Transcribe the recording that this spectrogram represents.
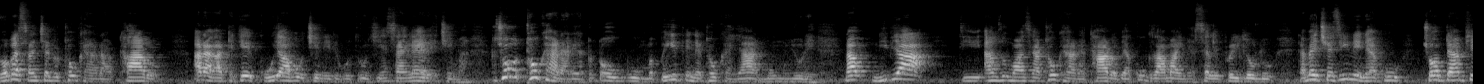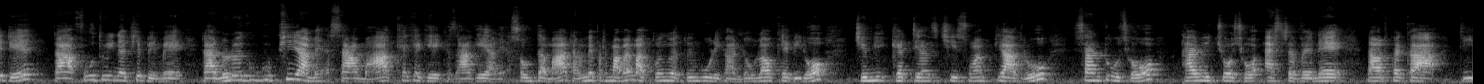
Robert Sanchez တို့ထုတ်ခံရတာထားတော့ အဲ့ဒါကတကယ်ကိုရဖို့အခြေအနေတွေကိုသူတို့ရင်ဆိုင်လိုက်ရတဲ့အချိန်မှာတချို့ထုတ်ခံတာတွေကတော်တော်ကိုမပေးသင့်တဲ့ထုတ်ခံရမှုမျိုးတွေနောက်နီးပြဒီအန်ဆိုမာစကထုတ်ခံရတယ်ထားတော့ဗျကုကစားမိုင်းနဲ့ celebrate လုပ်လို့ဒါပေမဲ့ Chelsea အနေနဲ့အခု job done ဖြစ်တယ်ဒါ4-3နဲ့ဖြစ်ပေမဲ့ဒါလွယ်လွယ်ကူကူဖြစ်ရမယ်အစားမှာခက်ခက်ခဲကစားခဲ့ရတဲ့အဆုံးသတ်မှာဒါပေမဲ့ပထမပိုင်းမှာတွင်းွယ်တွင်းကိုတွေကလုံလောက်ခဲ့ပြီးတော့ Jimmy Cattens ချေစွမ်းပြသလို Santos ရော Tyree George ရော Estevez နဲ့နောက်တစ်ဖက်ကဒီ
